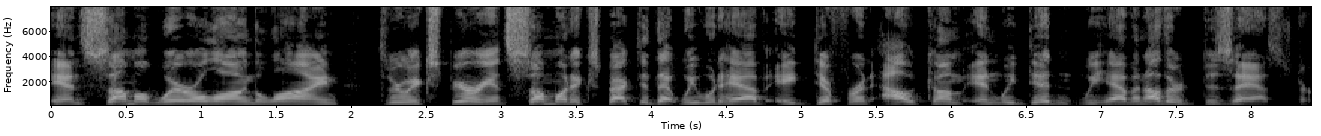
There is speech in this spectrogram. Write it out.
And somewhere along the line, through experience, someone expected that we would have a different outcome, and we didn't. We have another disaster.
